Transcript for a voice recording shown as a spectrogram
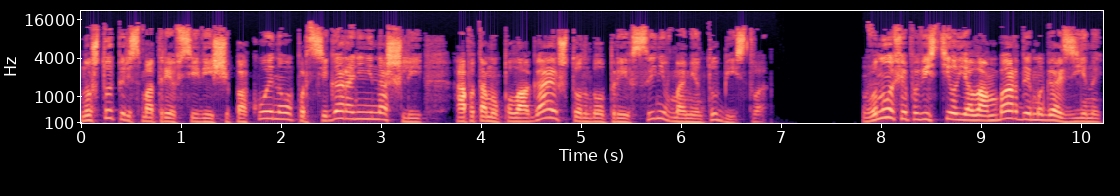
но что, пересмотрев все вещи покойного, портсигар они не нашли, а потому полагают, что он был при их сыне в момент убийства. Вновь оповестил я ломбарды и магазины,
